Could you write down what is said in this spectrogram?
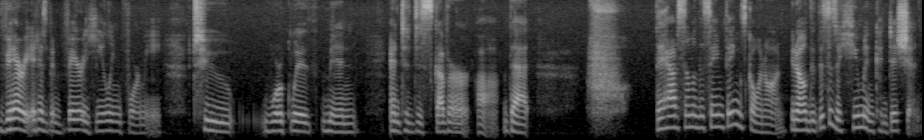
very, it has been very healing for me to work with men and to discover uh, that they have some of the same things going on. You know, that this is a human condition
